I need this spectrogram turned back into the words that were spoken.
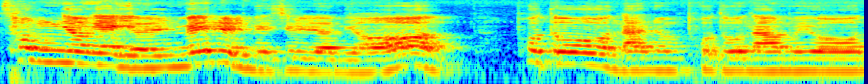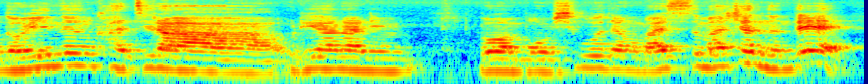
성령의 열매를 맺으려면 포도 나는 포도나무요 너희는 가지라 우리 하나님 요한복음 15장 말씀하셨는데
